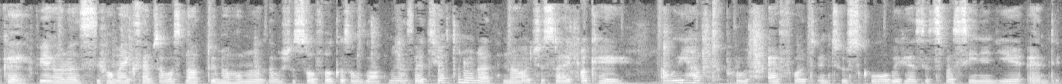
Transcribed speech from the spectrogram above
okay being honest before my exams i was not doing my homework i was just so focused on vlogmas but you have to know that now it's just like okay I really have to put effort into school because it's my senior year and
